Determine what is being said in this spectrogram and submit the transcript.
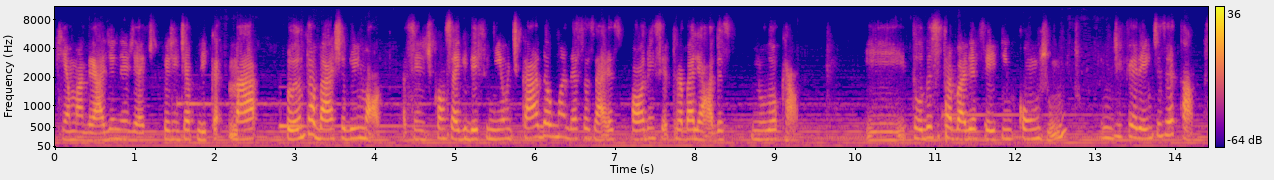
que é uma grade energética que a gente aplica na planta baixa do imóvel. Assim, a gente consegue definir onde cada uma dessas áreas podem ser trabalhadas no local. E todo esse trabalho é feito em conjunto, em diferentes etapas.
